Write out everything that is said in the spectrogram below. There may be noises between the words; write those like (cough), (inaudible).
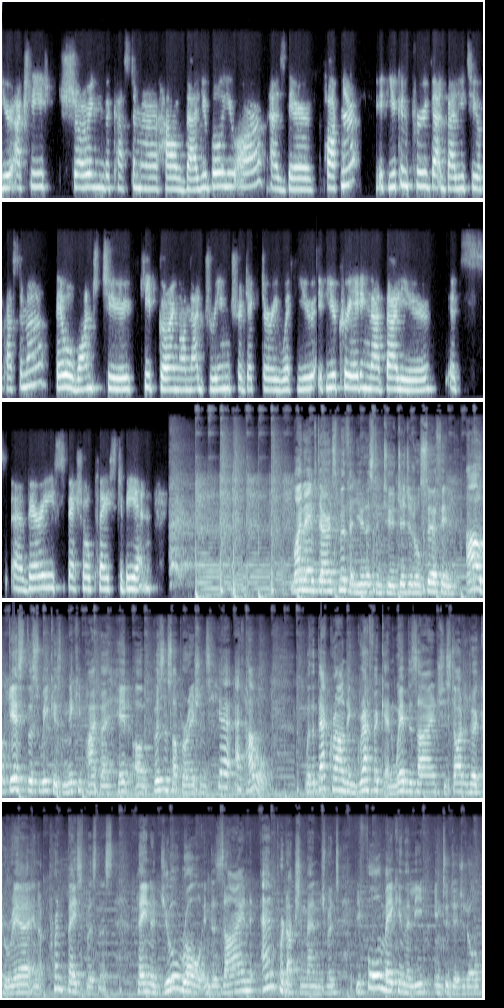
you're actually showing the customer how valuable you are as their partner. If you can prove that value to your customer, they will want to keep going on that dream trajectory with you. If you're creating that value, it's a very special place to be in. My name's Darren Smith, and you're listening to Digital Surfing. Our guest this week is Nikki Piper, Head of Business Operations here at Hubble. With a background in graphic and web design, she started her career in a print based business, playing a dual role in design and production management before making the leap into digital.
